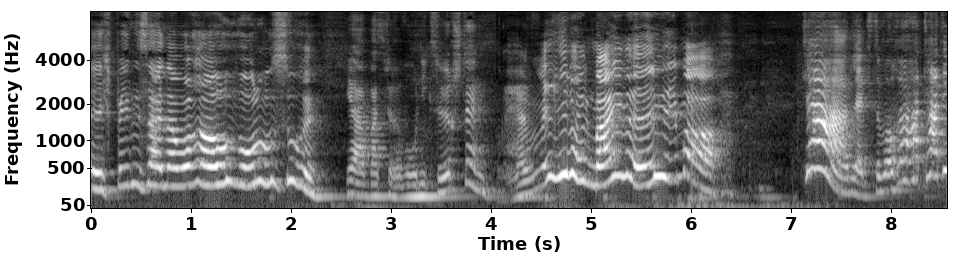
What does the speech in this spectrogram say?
Ich bin seit einer Woche auf Wohnungssuche. Ja, was für eine Wohnung suchst du denn? Ja, Welche denn meine? Immer. Ja, letzte Woche hat Tati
